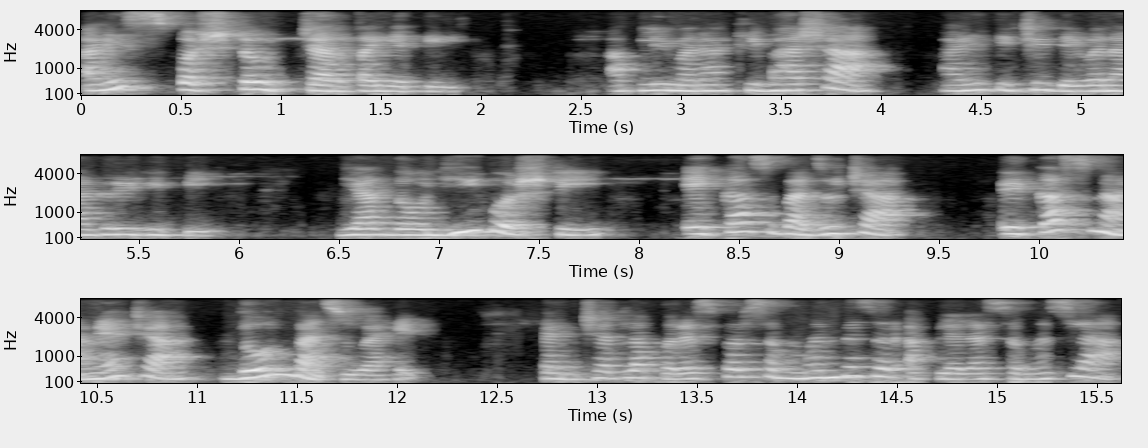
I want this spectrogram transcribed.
आणि स्पष्ट उच्चारता येतील. आपली मराठी भाषा आणि तिची देवनागरी लिपी या दोन्ही गोष्टी एकाच बाजूच्या एकाच नाण्याच्या दोन बाजू आहेत. त्यांच्यातला परस्पर संबंध जर आपल्याला समजला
